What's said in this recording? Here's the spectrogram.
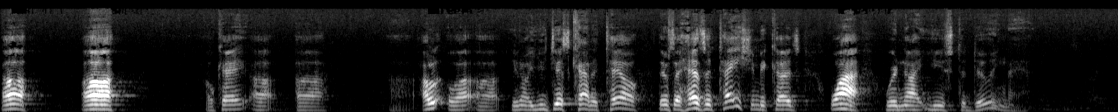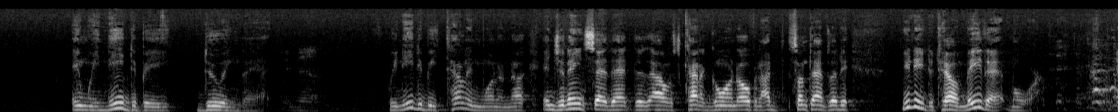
Uh, uh, okay, uh, uh, uh, uh you know, you just kind of tell there's a hesitation because why? We're not used to doing that. And we need to be doing that. Amen. We need to be telling one another. And Janine said that, that I was kind of going over, and I, sometimes I did. You need to tell me that more.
